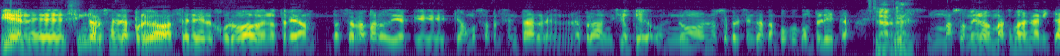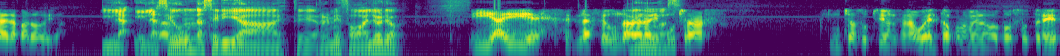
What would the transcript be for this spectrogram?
Bien, eh, Cíngaros en la prueba va a ser el jorobado de Notre Dame, va a ser la parodia que, que vamos a presentar en la prueba de admisión, que no, no se presenta tampoco completa. Claro. Es más o menos, más o menos la mitad de la parodia. Y la, y la segunda sería este René Favaloro. Y hay, eh, la segunda, Hay muchas, muchas opciones en la vuelta, o por lo menos dos o tres,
